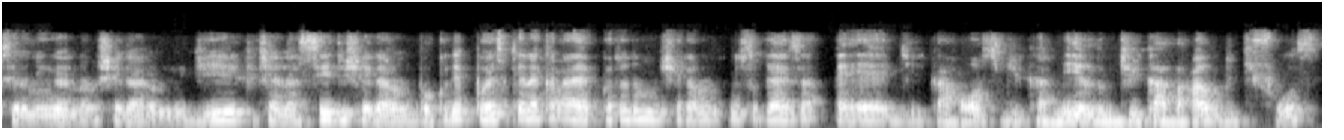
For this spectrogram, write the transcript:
se não me engano, não chegaram no dia que tinha nascido, chegaram um pouco depois, porque naquela época todo mundo chegava nos lugares a pé, de carroça, de camelo, de cavalo, do que fosse.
